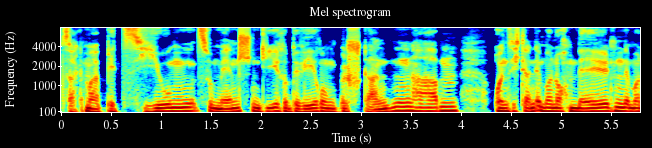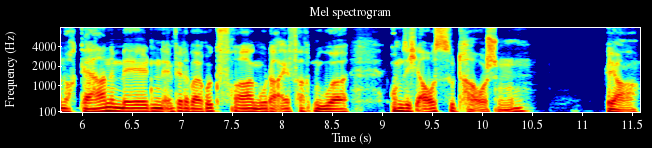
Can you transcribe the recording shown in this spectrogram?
sag mal, Beziehungen zu Menschen, die ihre Bewährung bestanden haben und sich dann immer noch melden, immer noch gerne melden, entweder bei Rückfragen oder einfach nur, um sich auszutauschen. Ja.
